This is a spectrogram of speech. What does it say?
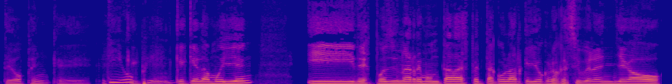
The Open, que, The que- Open. que queda muy bien. Y después de una remontada espectacular, que yo creo que si hubieran llegado,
